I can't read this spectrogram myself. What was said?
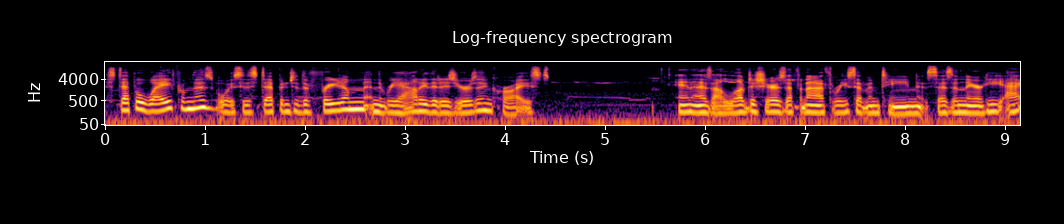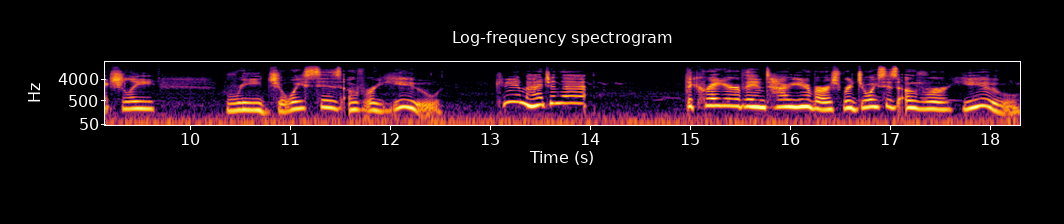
Step away from those voices, step into the freedom and the reality that is yours in Christ. And as I love to share Zephaniah 3:17, it says in there, he actually rejoices over you. Can you imagine that? The creator of the entire universe rejoices over you.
